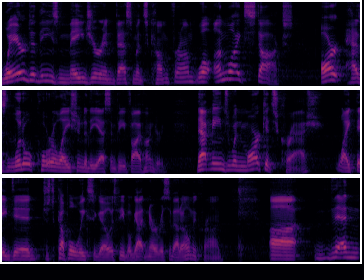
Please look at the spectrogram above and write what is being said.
Where do these major investments come from? Well, unlike stocks, art has little correlation to the S&P 500. That means when markets crash, like they did just a couple weeks ago as people got nervous about Omicron, uh, then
